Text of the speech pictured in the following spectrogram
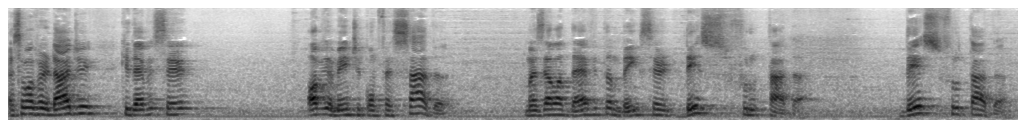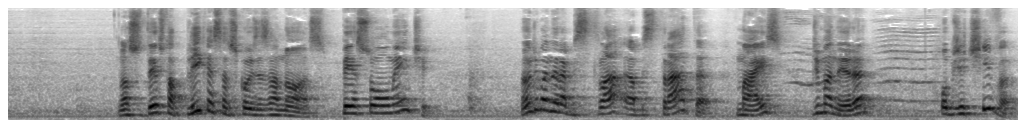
Essa é uma verdade que deve ser, obviamente, confessada mas ela deve também ser desfrutada. Desfrutada. Nosso texto aplica essas coisas a nós, pessoalmente. Não de maneira abstrata, mas de maneira objetiva.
